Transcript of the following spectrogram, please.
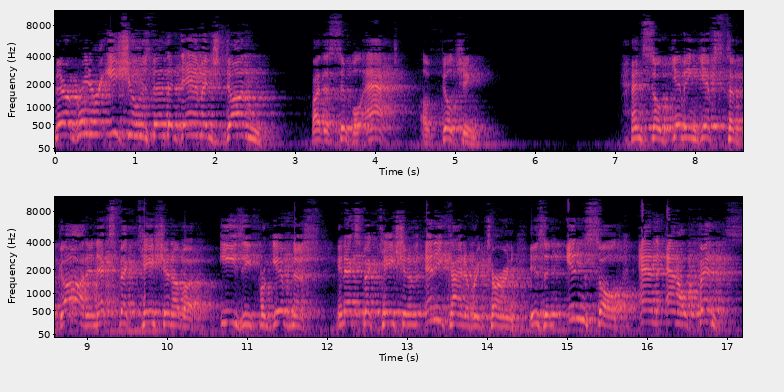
There are greater issues than the damage done by the simple act of filching. And so giving gifts to God in expectation of a easy forgiveness, in expectation of any kind of return is an insult and an offense.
